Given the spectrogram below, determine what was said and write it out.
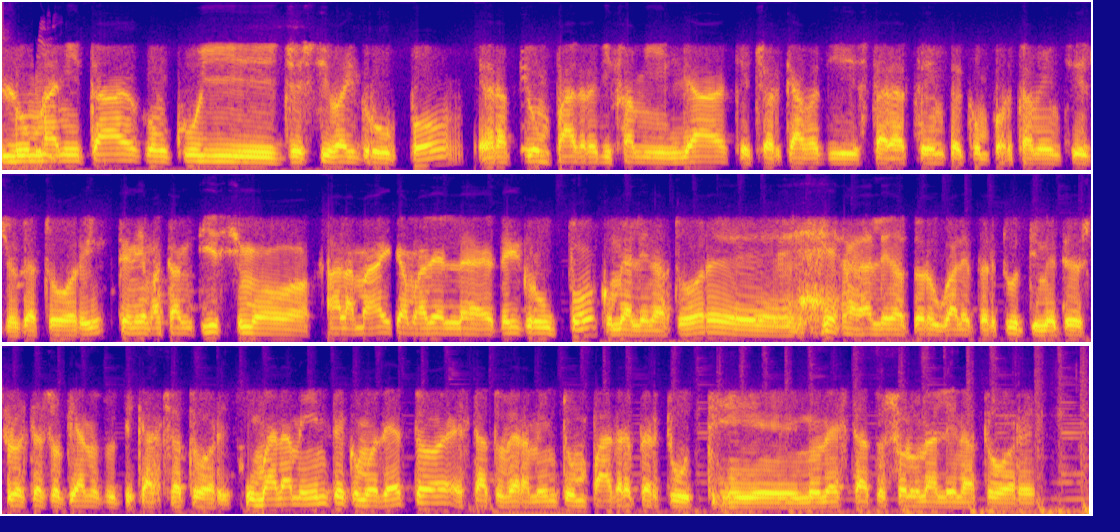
L'umanità con cui gestiva il gruppo, era più un padre di famiglia che cercava di stare attento ai comportamenti dei giocatori, teneva tantissimo all'amalgama del, del gruppo, come allenatore era l'allenatore uguale per tutti, mettere sullo stesso piano tutti i calciatori. Umanamente, come ho detto, è stato veramente un padre per tutti, non è stato solo un allenatore.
